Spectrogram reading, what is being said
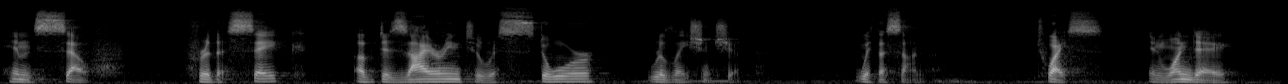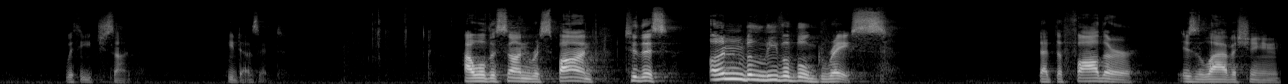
himself for the sake of desiring to restore relationship with a son. Twice in one day with each son. He does it. How will the son respond to this unbelievable grace that the father is lavishing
